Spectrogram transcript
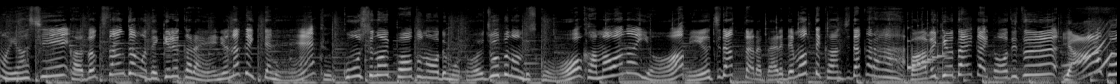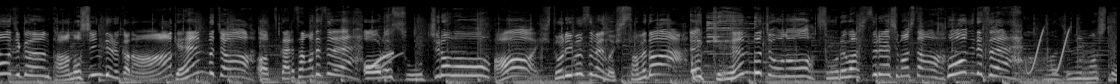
の催し。家族参加もできるから遠慮なく行ってね。結婚してないパートナーでも大丈夫なんですか？構わないよ。身内だったら誰でもって感じだから。バーベキュー大会当日？やあコウジくん楽しんでるかな？現部長お疲れ様です。あれそちらは？ああ一人娘のひさめだ。え現部長の？それは失礼しました。コウジです。はじめまして。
